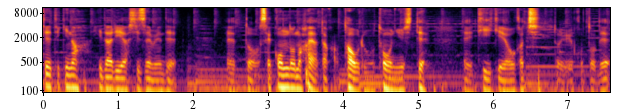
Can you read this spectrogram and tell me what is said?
底的な左足攻めでえっとセコンドの早田がタオルを投入して、えー、TKO 勝ちということで。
